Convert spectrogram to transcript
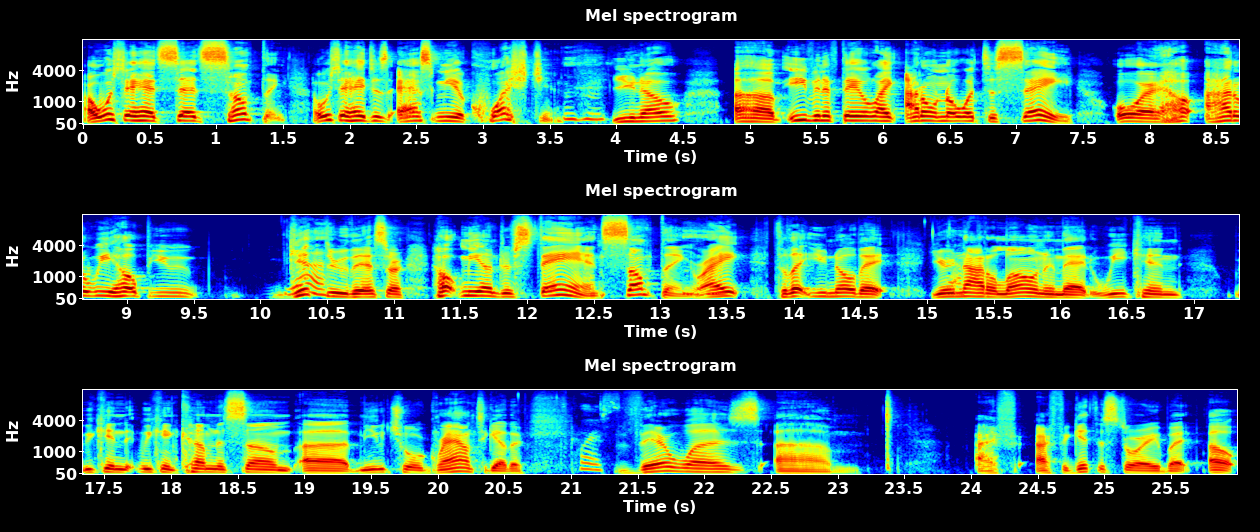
I wish they had said something. I wish they had just asked me a question, Mm-hmm. you know? Um, even if they were like, I don't know what to say, or how, how do we help you get Yeah. through this, or help me understand something, right? To let you know that you're Mm-hmm. Yeah. not alone and that we can we can we can come to some uh, mutual ground together. Of course. There was um, I, f- I forget the story, but oh,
